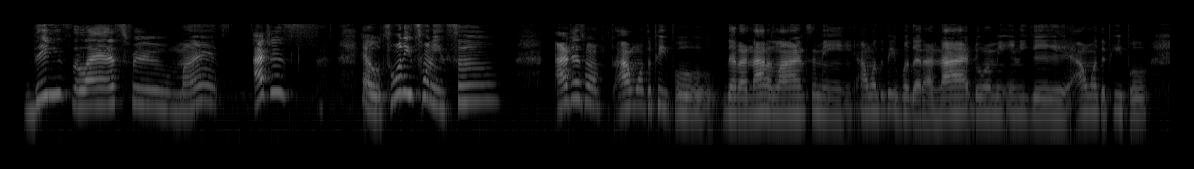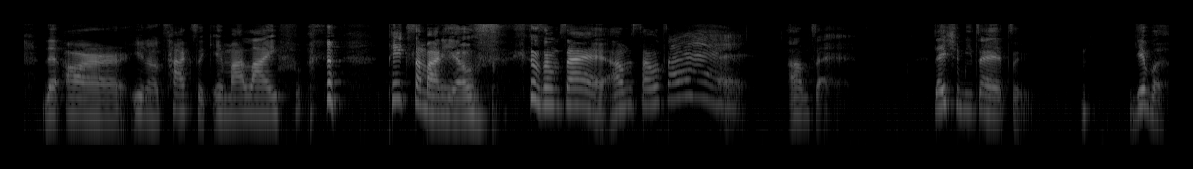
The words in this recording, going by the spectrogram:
these last few months, I just, hell, 2022 I just want I want the people that are not aligned to me. I want the people that are not doing me any good. I want the people that are, you know, toxic in my life. Pick somebody else cuz I'm tired. I'm so tired. I'm tired. They should be tired too. give up.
